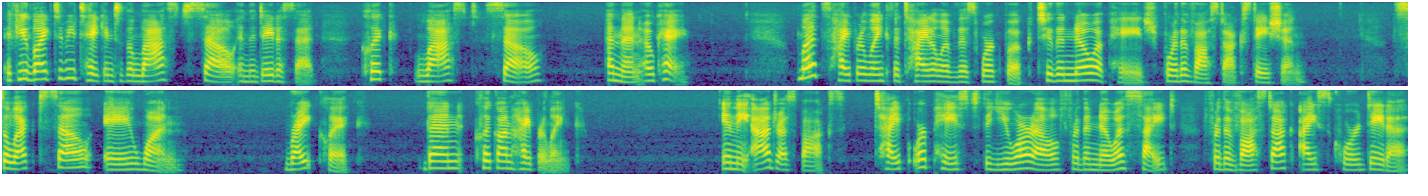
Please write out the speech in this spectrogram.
If you'd like to be taken to the last cell in the dataset, click Last Cell and then OK. Let's hyperlink the title of this workbook to the NOAA page for the Vostok station. Select cell A1. Right-click, then click on Hyperlink. In the address box, type or paste the URL for the NOAA site for the Vostok Ice Core data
